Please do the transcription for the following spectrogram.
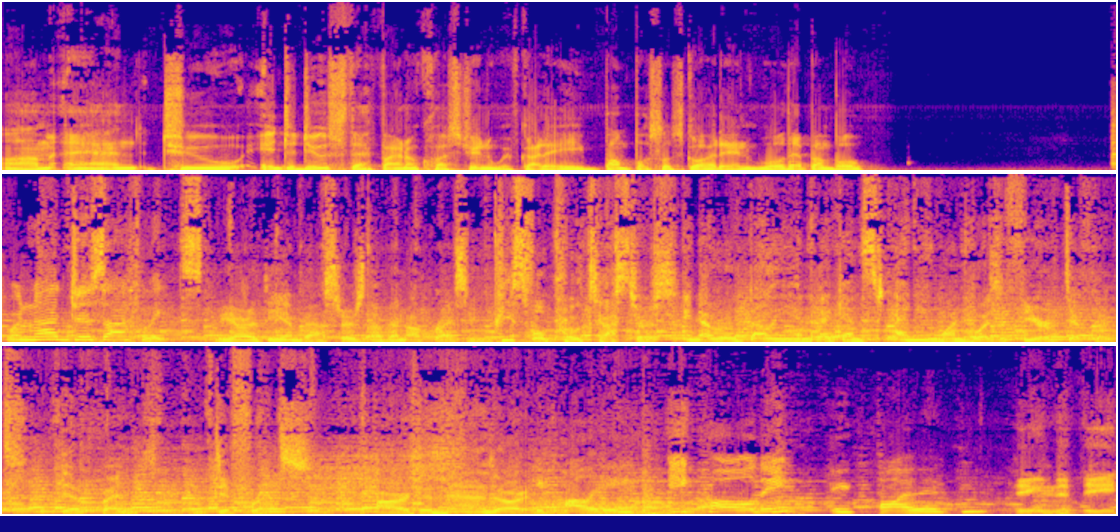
Um, and to introduce that final question, we've got a bumble. So let's go ahead and roll that bumble. We're not just athletes. We are the ambassadors of an uprising. Peaceful protesters. In a rebellion against anyone who has a fear of difference. Difference. Difference. Our demands are equality, equality, equality, dignity,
